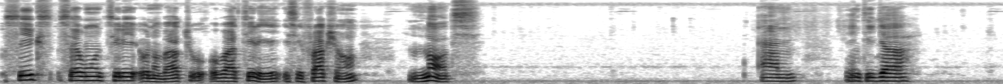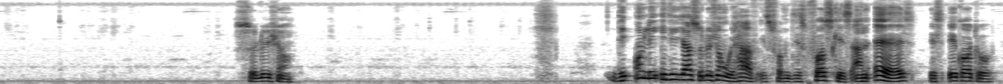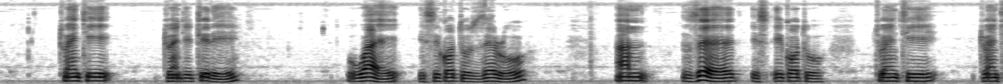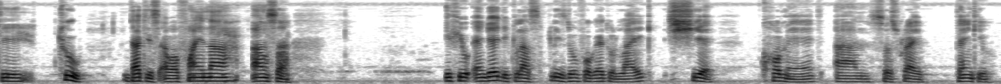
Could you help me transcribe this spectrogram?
673 over 2 over 3 is a fraction, not an integer solution. The only integer solution we have is from this first case and s is equal to 20, 23, y is equal to 0 and z is equal to 20, 22. That is our final answer. If you enjoyed the class, please don't forget to like, share comment and subscribe thank you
